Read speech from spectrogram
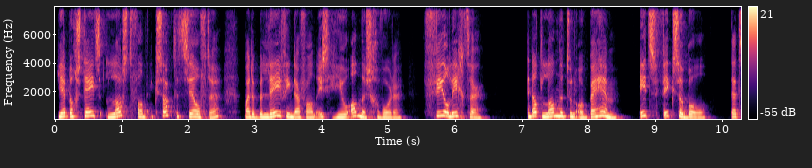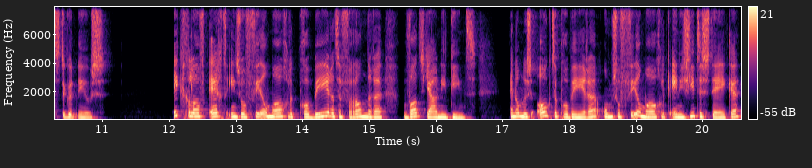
Je hebt nog steeds last van exact hetzelfde, maar de beleving daarvan is heel anders geworden. Veel lichter. En dat landde toen ook bij hem. It's fixable. That's the good news. Ik geloof echt in zoveel mogelijk proberen te veranderen wat jou niet dient. En om dus ook te proberen om zoveel mogelijk energie te steken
